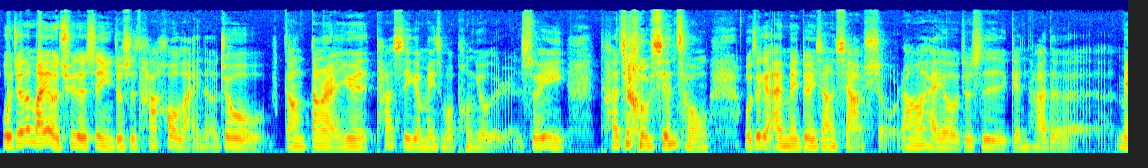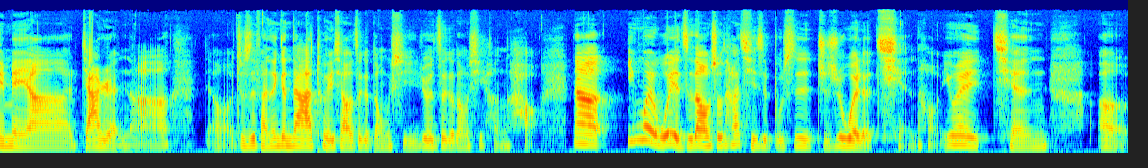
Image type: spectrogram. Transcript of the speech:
我觉得蛮有趣的事情就是，他后来呢，就刚当然，因为他是一个没什么朋友的人，所以他就先从我这个暧昧对象下手，然后还有就是跟他的妹妹啊、家人啊，呃，就是反正跟大家推销这个东西，觉得这个东西很好。那因为我也知道说他其实不是只是为了钱哈，因为钱。呃，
